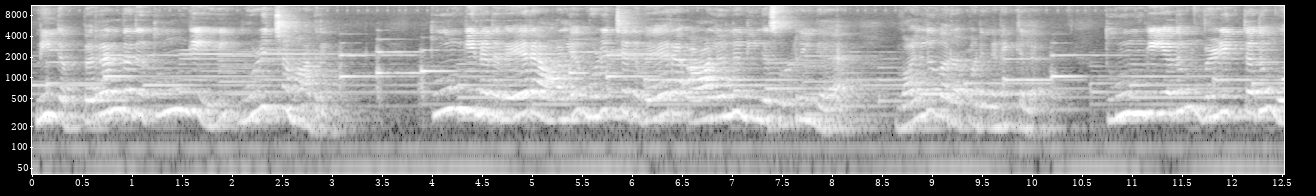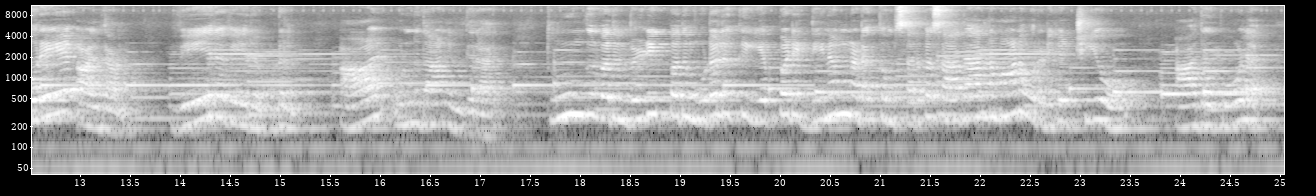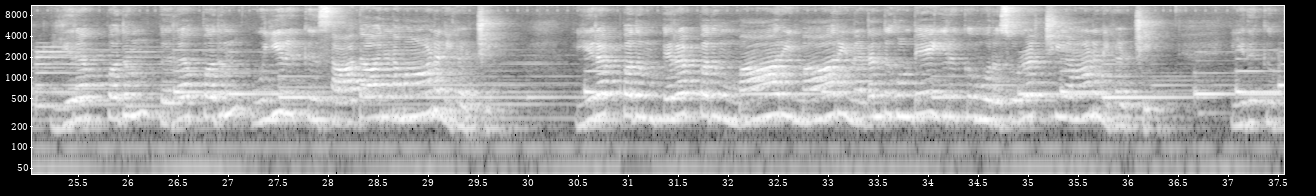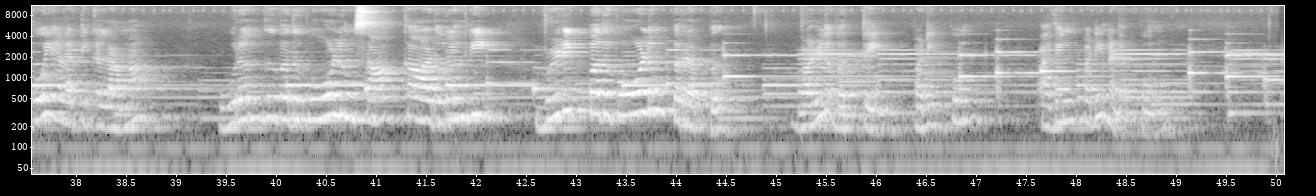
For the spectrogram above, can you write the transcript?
நீங்க பிறந்தது தூங்கி முழிச்ச மாதிரி. தூங்கினது வேற ஆளு முழிச்சது வேற ஆளுன்னு நீங்க சொல்றீங்க. வள்ளுவர் அப்படி நினைக்கல. தூங்கியதும் விழித்ததும் ஒரே ஆள்தான். வேற வேறு உடல். ஆள் ஒண்ணுதான் என்கிறார். தூங்குவதும் விழிப்பதும் உடலுக்கு எப்படி தினம் நடக்கும் சர்வசாதாரணமான ஒரு நிகழ்ச்சியோ அதுபோல இறப்பதும் பிறப்பதும் உயிருக்கு சாதாரணமான நிகழ்ச்சி. இறப்பதும் பிறப்பதும் மாறி மாறி நடந்து கொண்டே இருக்கும் ஒரு சுழற்சியான நிகழ்ச்சி. இதுக்கு போய் அலட்டிக்கலாமா? உறங்குவது போலும் சாக்காடுறங்கி விழிப்பது போலும் பிறப்பு. வள்ளுவத்தை படிப்போம்.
